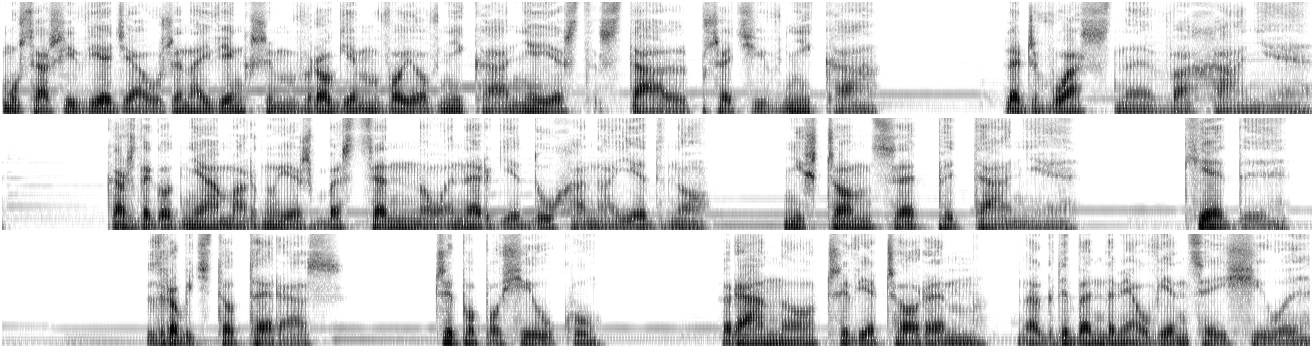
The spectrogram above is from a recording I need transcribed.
Musashi wiedział, że największym wrogiem wojownika nie jest stal przeciwnika, lecz własne wahanie. Każdego dnia marnujesz bezcenną energię ducha na jedno, niszczące pytanie: kiedy? Zrobić to teraz, czy po posiłku, rano czy wieczorem, gdy będę miał więcej siły.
